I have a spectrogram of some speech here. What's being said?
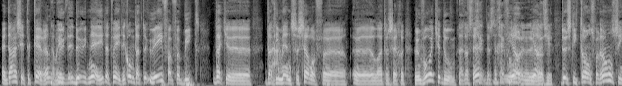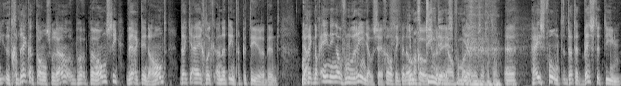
En daar zit de kern. maar ik- U- de, U- nee, dat weet ik. Omdat de UEFA verbiedt dat, je, dat die mensen zelf, eh, eh, laten we zeggen, hun woordje doen. Nou, dat is te Hè? gek- dat is te gek voor woorden natuurlijk, dat je- Dus die transparantie, het gebrek aan transparantie werkt in de hand... dat je eigenlijk aan het interpreteren bent. Mag ik nog één ding over Mourinho zeggen? Want ik ben Je ook mag coach tien dingen geweest. over Mourinho zeggen, Tom. Eh, hij vond dat het beste team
